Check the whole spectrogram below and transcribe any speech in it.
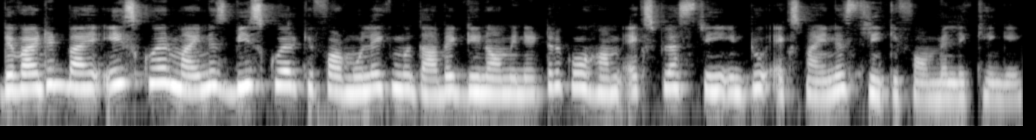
divided by a square minus b square के फॉर्मूले के मुताबिक डिनोमिनेटर को हम x plus three into x minus three की फॉर्म में लिखेंगे।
